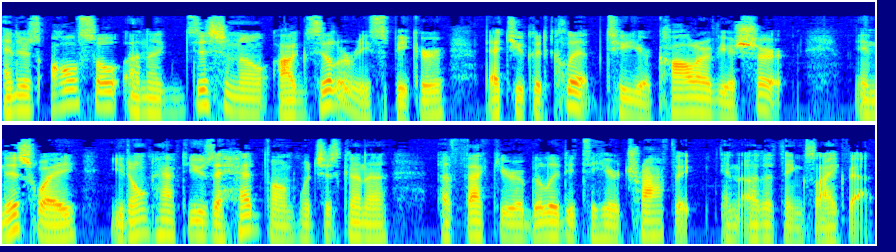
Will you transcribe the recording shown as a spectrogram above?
and there's also an additional auxiliary speaker that you could clip to your collar of your shirt. In this way, you don't have to use a headphone, which is going to affect your ability to hear traffic and other things like that.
